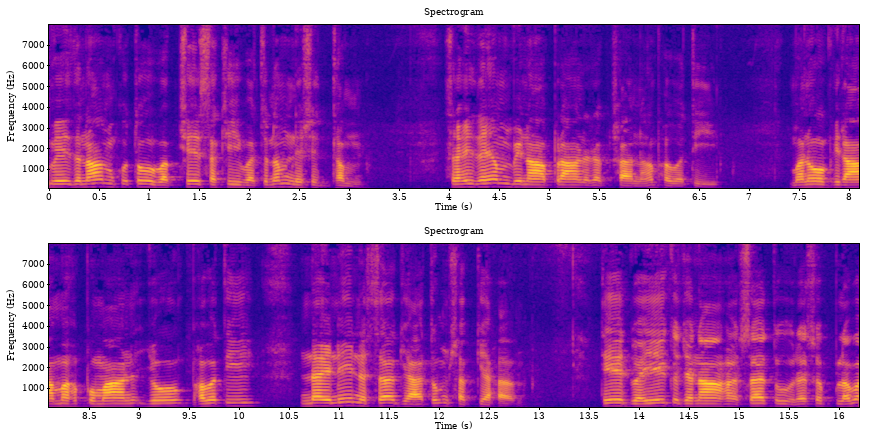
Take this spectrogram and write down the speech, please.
वेदना कुतो वक्षे सखी वचनम निषिद्धम। सहृदय विना प्राण रक्षा न भवति। मनोभिराम पुमान भवति, नयनेन स ज्ञातुं शक्यः। ते द्वयेकजना स तो रसप्लव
